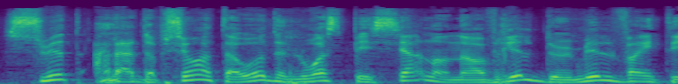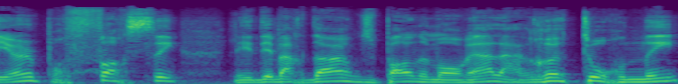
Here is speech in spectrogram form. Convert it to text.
suite à l'adoption à Ottawa d'une loi spéciale en avril 2021 pour forcer les débardeurs du port de Montréal à retourner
